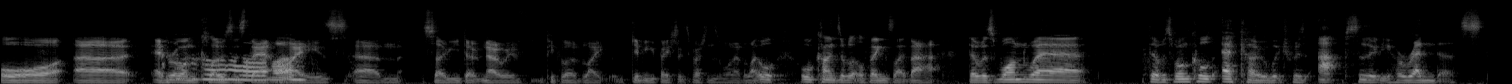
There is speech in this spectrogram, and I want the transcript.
or uh, everyone closes their Oh. eyes, um, so you don't know if people are like giving you facial expressions or whatever. Like all all kinds of little things like that. There was one where there was one called Echo, which was absolutely horrendous.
